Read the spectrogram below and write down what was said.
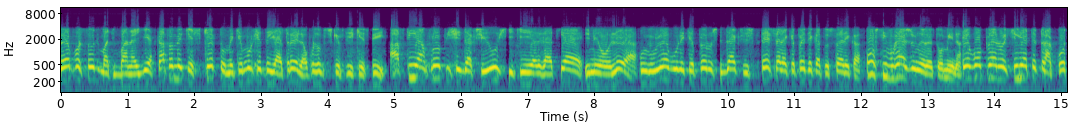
Ρε Αποστόλη, μα την Παναγία. Κάθομαι και σκέφτομαι και μου έρχεται για τρέλα, όπως θα το σκεφτείς και εσύ. Αυτοί οι ανθρώποι συνταξιούχοι και η εργατιά, η νεολαία, που δουλεύουν και παίρνουν συντάξεις 4 και 5 εκατοστάρικα, πώς τη βγάζουν ρε το μήνα; Εγώ παίρνω 1400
